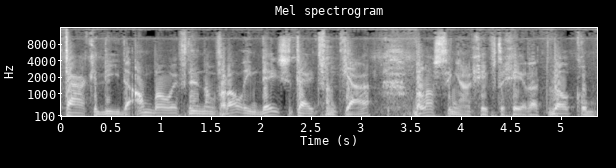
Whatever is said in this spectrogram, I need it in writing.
taken die de AMBO heeft. En dan vooral in deze tijd van het jaar, belastingaangifte Gerard. Welkom.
